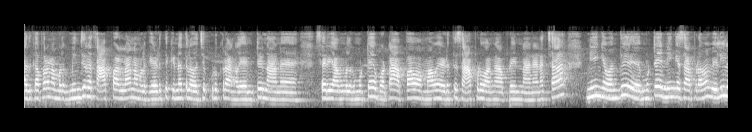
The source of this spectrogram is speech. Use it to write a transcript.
அதுக்கப்புறம் நம்மளுக்கு மிஞ்சிற சாப்பாடுலாம் நம்மளுக்கு எடுத்து கிண்ணத்துல வச்சு கொடுக்குறாங்களேன்ட்டு நான் சரி அவங்களுக்கு முட்டையை போட்டா அப்பாவும் அம்மாவும் எடுத்து சாப்பிடுவாங்க அப்படின்னு நான் நினைச்சா நீங்க வந்து முட்டையை நீங்க சாப்பிடாம வெளியில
